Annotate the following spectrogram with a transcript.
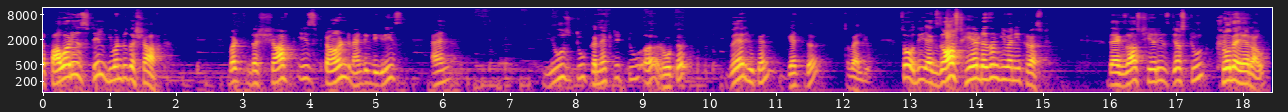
The power is still given to the shaft but the shaft is turned 90 degrees and used to connect it to a rotor where you can get the value. So the exhaust here does not give any thrust, the exhaust here is just to throw the air out.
